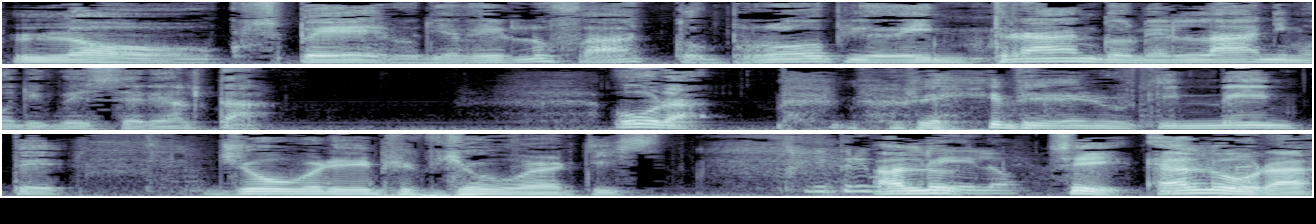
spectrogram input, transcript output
l'ho, spero di averlo fatto, proprio entrando nell'animo di queste realtà. Ora, mi è venuto in mente giovane dei più giovani artisti. Di primo Allo- pelo. Sì, e allora,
